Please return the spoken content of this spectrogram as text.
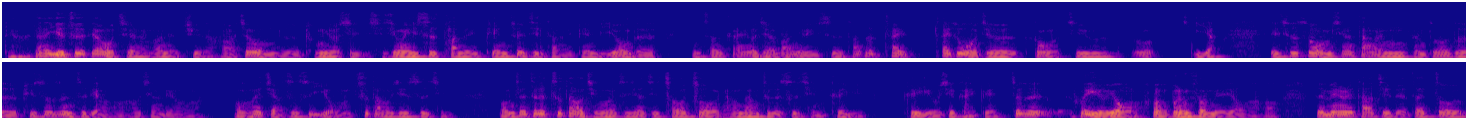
对啊，那也这个地方我觉得还蛮有趣的哈。就我们的朋友许许静文医师谈了一篇最近谈了一篇 Beyond 的文章，看我觉得蛮有意思的。他的太态度，我就跟我几乎一样，也就是说，我们现在当然很多的，譬如说认知疗法、好像疗法，我们会讲说是有我们知道一些事情，我们在这个知道的情况之下去操作，然后让这个事情可以可以有一些改变，这个会有用哦，不能说没用啊哈。在 Mary 她觉得在做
